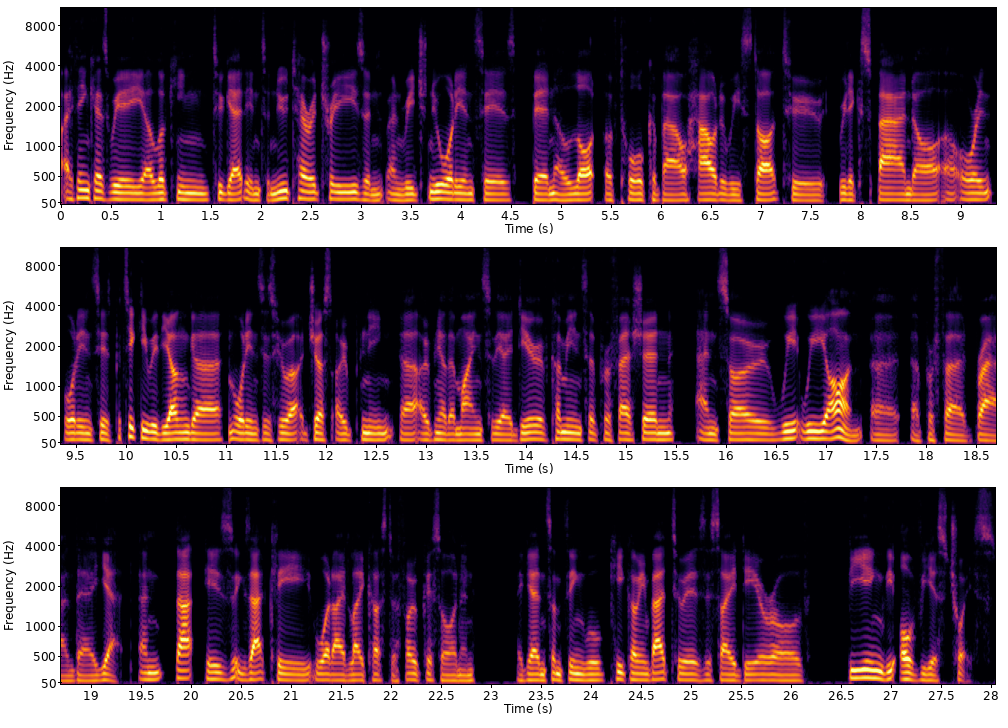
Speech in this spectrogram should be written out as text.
I think as we are looking to get into new territories and, and reach new audiences, been a lot of talk about how do we start to really expand our, our audiences, particularly with younger audiences who are just opening uh, opening up their minds to the idea of coming into the profession. And so we we aren't a, a preferred brand there yet, and that is exactly what I'd like us to focus on and again, something we'll keep coming back to is this idea of being the obvious choice.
